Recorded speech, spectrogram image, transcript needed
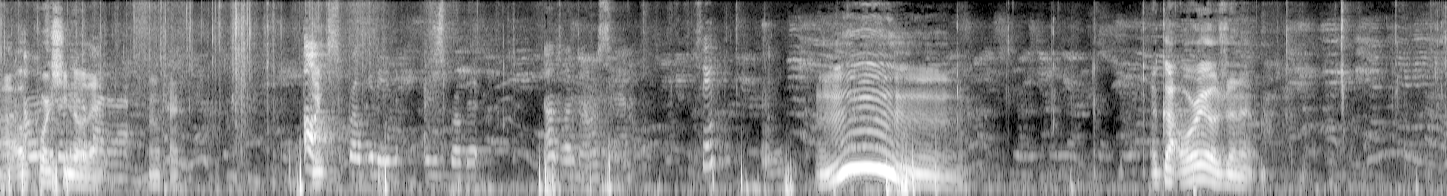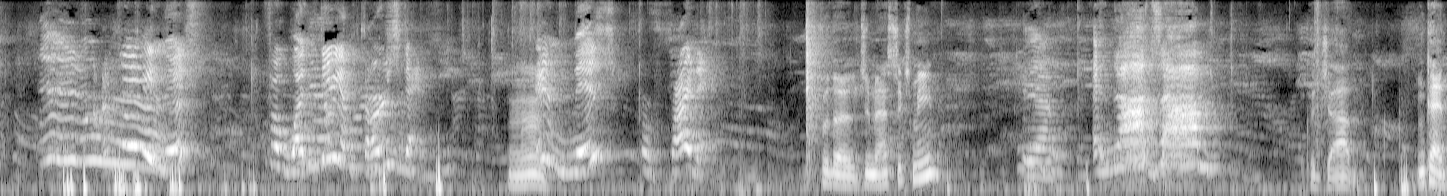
Uh, of course you know that. Okay. Oh. I just broke it. I just broke it. That was, that was sad. See? Mmm. It got Oreos in it. I'm saving this for Wednesday and Thursday. Mm. And this for Friday. For the gymnastics meet? Yeah. And awesome! Um, Good job. Okay.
